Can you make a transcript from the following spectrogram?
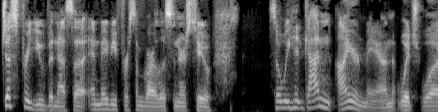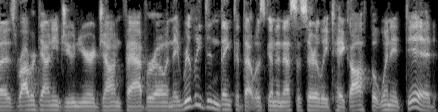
just for you, Vanessa, and maybe for some of our listeners too. So we had gotten Iron Man, which was Robert Downey Jr., Jon Favreau, and they really didn't think that that was going to necessarily take off. But when it did,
